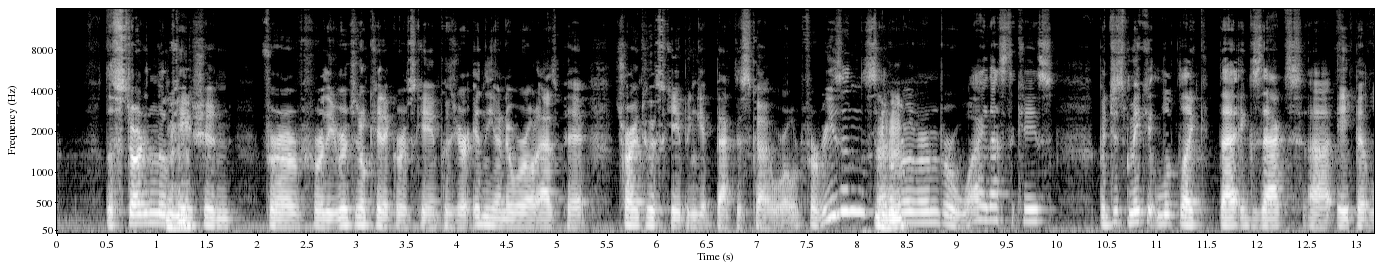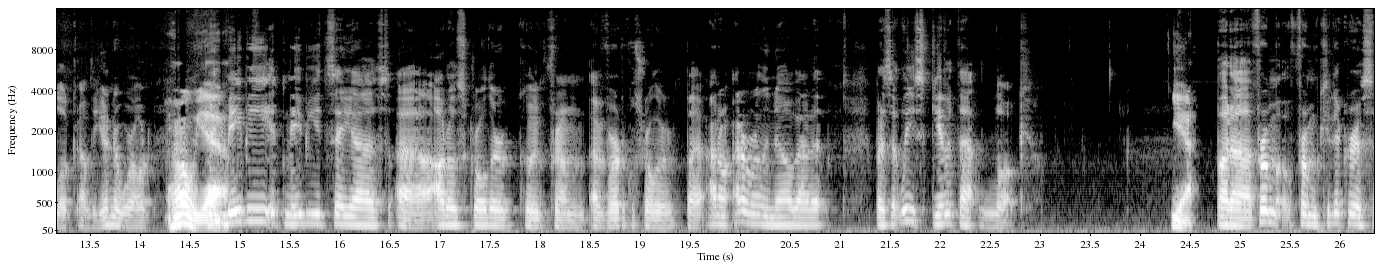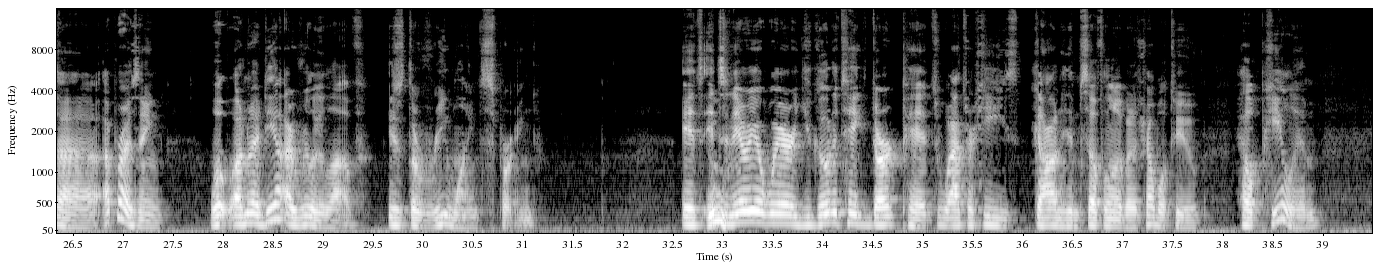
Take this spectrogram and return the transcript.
the starting Mm-hmm. location for for the original Kid Icarus game because you're in the Underworld as Pit trying to escape and get back to Skyworld for reasons I don't Mhm. really remember why that's the case, but just make it look like that exact uh, 8-bit look of the Underworld oh yeah. Maybe it maybe it's a uh, uh, auto scroller going from a vertical scroller, but I don't I don't really know about it. But it's at least give it that look. Yeah. But uh, from from Kid Icarus uh, Uprising, what an idea I really love is the rewind spring. It's it's Ooh. an area where you go to take Dark Pit after he's gotten himself in a little bit of trouble to help heal him,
